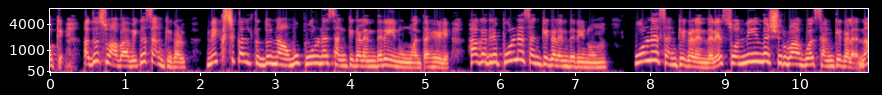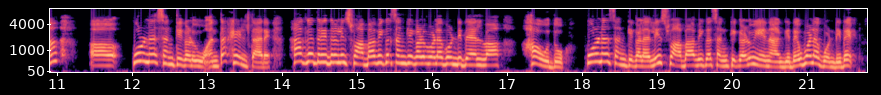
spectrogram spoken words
ಓಕೆ ಅದು ಸ್ವಾಭಾವಿಕ ಸಂಖ್ಯೆಗಳು. ನೆಕ್ಸ್ಟ್ ಕಲ್ತದ್ದು ನಾವು ಪೂರ್ಣ ಸಂಖ್ಯೆಗಳೆಂದರೇನು ಅಂತ ಹೇಳಿ. ಹಾಗಾದ್ರೆ ಪೂರ್ಣ ಸಂಖ್ಯೆಗಳೆಂದರೇನು? ಪೂರ್ಣ ಸಂಖ್ಯೆಗಳೆಂದರೆ ಸೊನ್ನೆಯಿಂದ ಶುರುವಾಗುವ ಸಂಖ್ಯೆಗಳನ್ನ ಪೂರ್ಣ ಸಂಖ್ಯೆಗಳು ಅಂತ ಹೇಳ್ತಾರೆ. ಹಾಗಾದ್ರೆ ಇದರಲ್ಲಿ ಸ್ವಾಭಾವಿಕ ಸಂಖ್ಯೆಗಳು ಒಳಗೊಂಡಿದೆ ಅಲ್ವಾ? ಹೌದು. ಪೂರ್ಣ ಸಂಖ್ಯೆಗಳಲ್ಲಿ ಸ್ವಾಭಾವಿಕ ಸಂಖ್ಯೆಗಳು ಏನಾಗಿದೆ? ಒಳಗೊಂಡಿದೆ.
